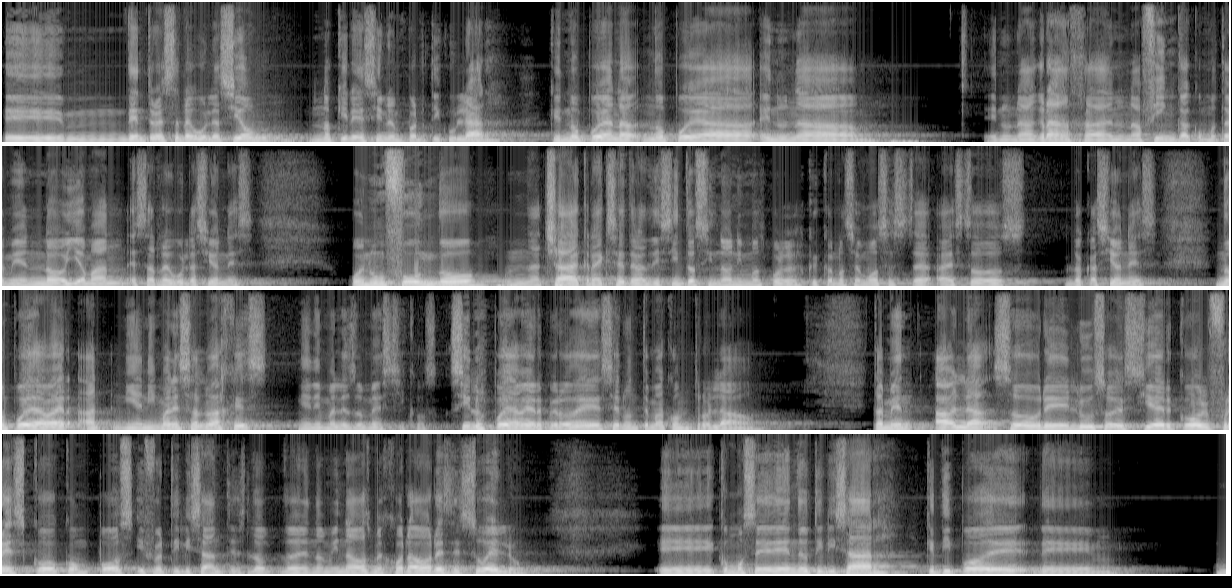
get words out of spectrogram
Eh, dentro de esta regulación, no quiere decir en particular que no pueda, no pueda en una en una granja, en una finca, como también lo llaman esas regulaciones, o en un fundo, una chacra, etcétera, distintos sinónimos por los que conocemos este, a estas locaciones, no puede haber ni animales salvajes ni animales domésticos. Sí los puede haber, pero debe ser un tema controlado. También habla sobre el uso de estiércol fresco, compost y fertilizantes, los denominados mejoradores de suelo. Eh, cómo se deben de utilizar, qué tipo de de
